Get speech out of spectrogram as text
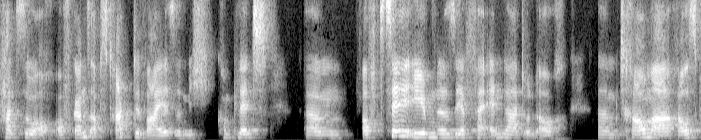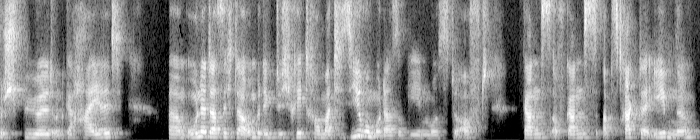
hat so auch auf ganz abstrakte Weise mich komplett ähm, auf Zellebene sehr verändert und auch ähm, Trauma rausgespült und geheilt, ähm, ohne dass ich da unbedingt durch Retraumatisierung oder so gehen musste, oft ganz auf ganz abstrakter Ebene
